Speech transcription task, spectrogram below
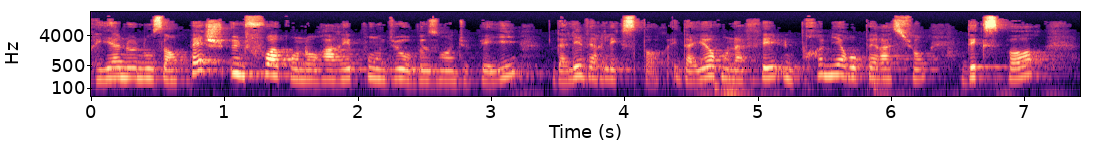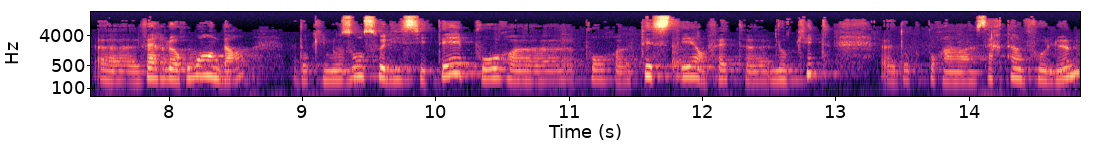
rien ne nous empêche, une fois qu'on aura répondu aux besoins du pays, d'aller vers l'export. Et d'ailleurs, on a fait une première opération d'export euh, vers le Rwanda. Donc, ils nous ont sollicité pour, euh, pour tester en fait nos kits donc pour un certain volume.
